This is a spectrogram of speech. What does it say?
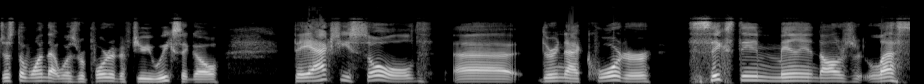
just the one that was reported a few weeks ago, they actually sold uh, during that quarter $16 million less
